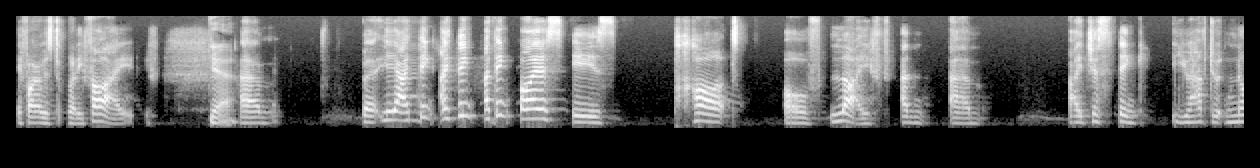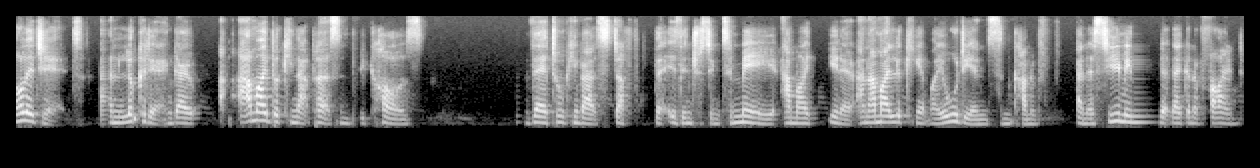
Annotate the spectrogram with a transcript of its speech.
if I was 25. Yeah. Um, but yeah, I think I think I think bias is part of life, and um, I just think you have to acknowledge it and look at it and go, "Am I booking that person because they're talking about stuff that is interesting to me? Am I, you know, and am I looking at my audience and kind of and assuming that they're going to find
